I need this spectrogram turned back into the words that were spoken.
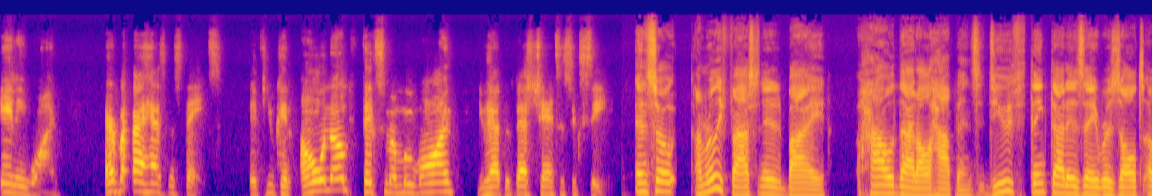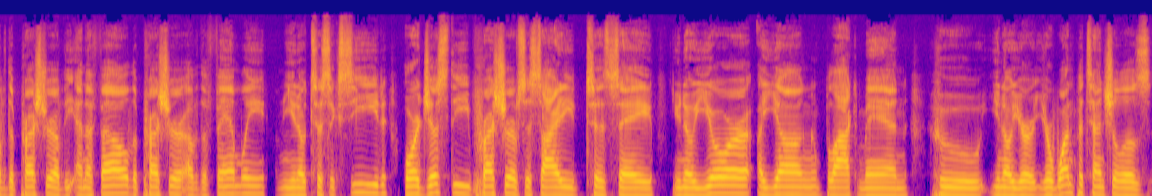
anyone. Everybody has mistakes. If you can own them, fix them, and move on, you have the best chance to succeed. And so I'm really fascinated by how that all happens. Do you think that is a result of the pressure of the NFL, the pressure of the family, you know, to succeed, or just the pressure of society to say, you know, you're a young black man who, you know, your your one potential is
